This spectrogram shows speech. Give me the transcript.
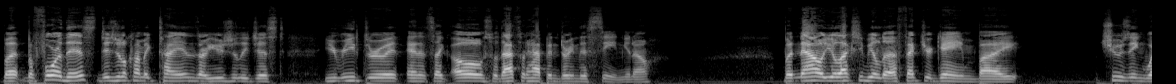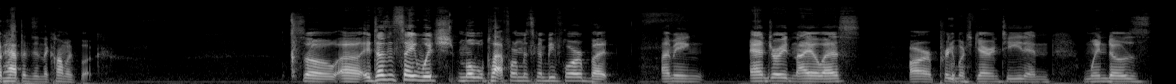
but before this, digital comic tie-ins are usually just you read through it and it's like, oh, so that's what happened during this scene, you know. But now you'll actually be able to affect your game by choosing what happens in the comic book. So uh, it doesn't say which mobile platform it's going to be for, but I mean, Android and iOS are pretty much guaranteed, and Windows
